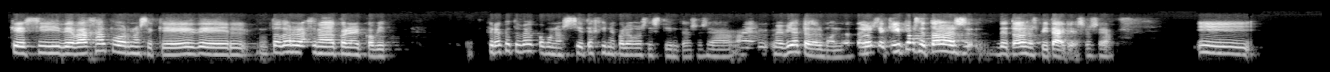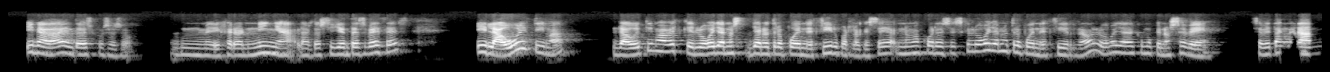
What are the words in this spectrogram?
que sí de baja por no sé qué, del, todo relacionado con el COVID. Creo que tuve como unos siete ginecólogos distintos. O sea, me vio todo el mundo, todos los equipos de todos, de todos los hospitales. O sea, y, y nada, entonces pues eso. Me dijeron niña las dos siguientes veces y la última la última vez que luego ya no, ya no te lo pueden decir, por lo que sea, no me acuerdo, es que luego ya no te lo pueden decir, ¿no? Luego ya como que no se ve, se ve tan grande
